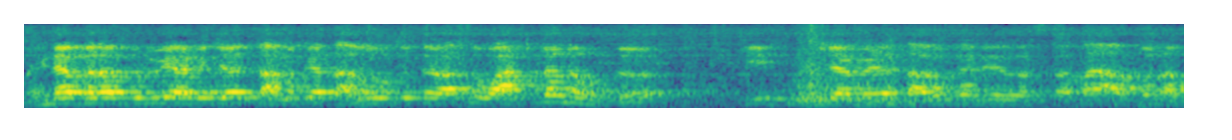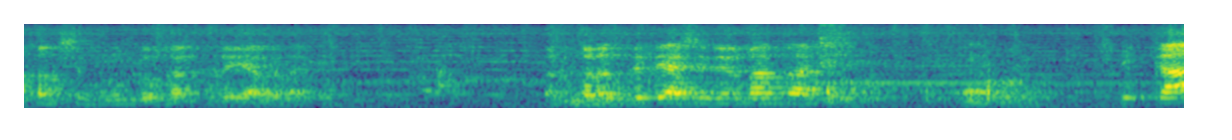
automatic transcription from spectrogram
महिन्याभरापूर्वी आम्ही जेव्हा तालुक्यात आलो होतो तेव्हा असं वाटलं नव्हतं. की पुढच्या वेळेस तालुका येत असताना आपण अपक्ष म्हणून लोकांपुढे यावं लागेल. पण परिस्थिती अशी निर्माण झाली. ती का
